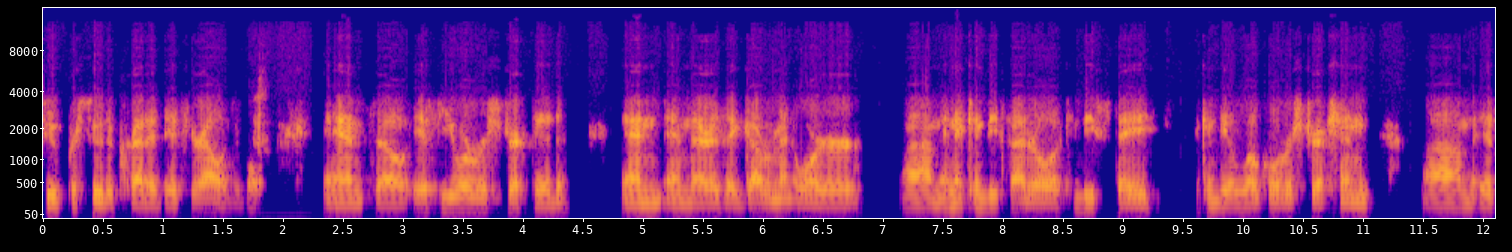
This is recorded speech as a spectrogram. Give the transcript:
to pursue the credit if you're eligible. And so if you are restricted and, and there is a government order, um, and it can be federal, it can be state, it can be a local restriction. Um, if,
